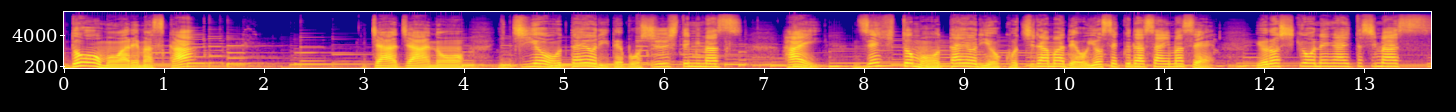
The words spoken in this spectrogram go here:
どう思われますか？じゃあじゃああの、一応お便りで募集してみます。はい。ぜひともお便りをこちらまでお寄せくださいませ。よろしくお願いいたします。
